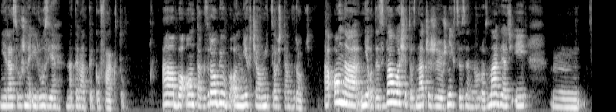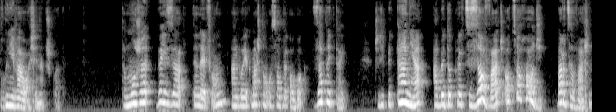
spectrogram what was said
nieraz różne iluzje na temat tego faktu. A, bo on tak zrobił, bo on nie chciał mi coś tam zrobić a ona nie odezwała się, to znaczy, że już nie chce ze mną rozmawiać i mm, pogniewała się na przykład. To może wejdź za telefon, albo jak masz tą osobę obok, zapytaj. Czyli pytania, aby doprecyzować, o co chodzi. Bardzo ważne.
